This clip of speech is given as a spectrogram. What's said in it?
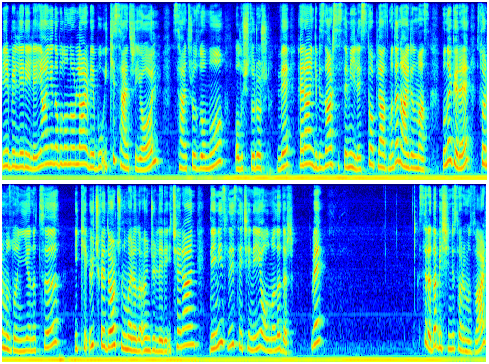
birbirleriyle yan yana bulunurlar ve bu iki sentriyol sentrozomu oluşturur ve herhangi bir zar sistemi ile sitoplazmadan ayrılmaz. Buna göre sorumuzun yanıtı 2, 3 ve 4 numaralı öncülleri içeren Denizli seçeneği olmalıdır. Ve Sırada 5. sorumuz var.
